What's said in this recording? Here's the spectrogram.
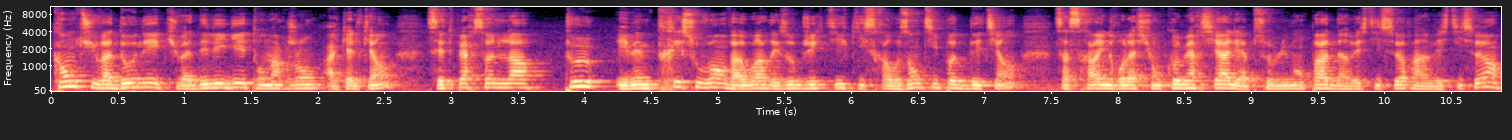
quand tu vas donner, tu vas déléguer ton argent à quelqu'un, cette personne-là peut et même très souvent va avoir des objectifs qui sera aux antipodes des tiens. Ça sera une relation commerciale et absolument pas d'investisseur à investisseur.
